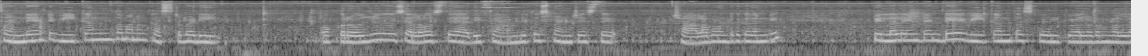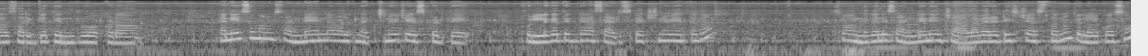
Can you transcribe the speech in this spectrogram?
సండే అంటే వీక్ అంతా మనం కష్టపడి ఒక్కరోజు సెలవు వస్తే అది ఫ్యామిలీతో స్పెండ్ చేస్తే చాలా బాగుంటుంది కదండి. పిల్లలు ఏంటంటే వీక్ అంతా స్కూల్కి వెళ్ళడం వల్ల సరిగ్గా తినరు అక్కడ. కనీసం మనం సండే అన్న వాళ్ళకి నచ్చినవి చేసి పెడితే ఫుల్గా తింటే ఆ సాటిస్ఫాక్షన్ వేరు కదా. సో అందుకని సండే నేను చాలా వెరైటీస్ చేస్తాను పిల్లల కోసం.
